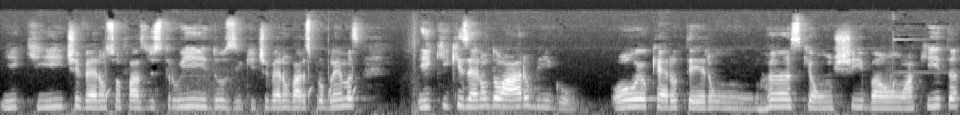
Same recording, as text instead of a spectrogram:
e que tiveram sofás destruídos e que tiveram vários problemas e que quiseram doar o beagle. Ou eu quero ter um husky, ou um shiba, ou um akita,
